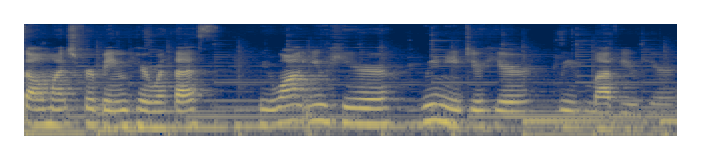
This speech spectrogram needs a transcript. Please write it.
so much for being here with us. We want you here. We need you here. We love you here.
